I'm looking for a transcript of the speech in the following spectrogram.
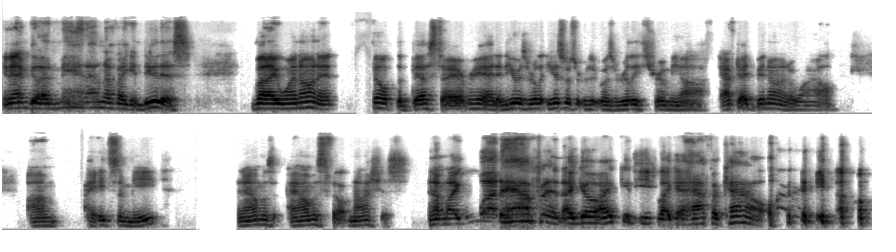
And I'm going, man, I don't know if I can do this. But I went on it, felt the best I ever had. And here was really, here's what was really threw me off. After I'd been on it a while, um, I ate some meat and I almost, I almost felt nauseous. And I'm like, what happened? I go, I could eat like a half a cow, you know.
